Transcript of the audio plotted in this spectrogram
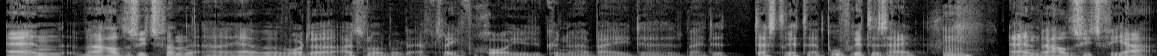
en we hadden zoiets van, eh, ja, we worden uitgenodigd door de Efteling van, goh, jullie kunnen bij de, bij de testritten en proefritten zijn. Mhm. En we hadden zoiets van, ja,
